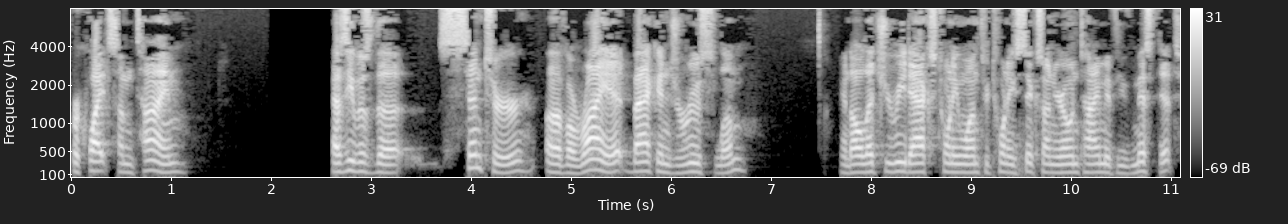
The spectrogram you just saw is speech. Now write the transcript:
for quite some time as he was the center of a riot back in Jerusalem. And I'll let you read Acts 21 through 26 on your own time if you've missed it.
